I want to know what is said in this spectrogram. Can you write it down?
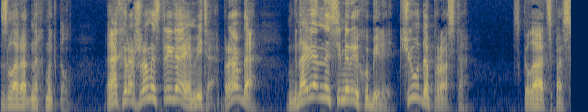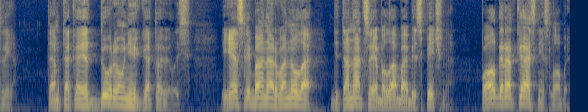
злорадно хмыкнул. «А хорошо мы стреляем, Витя, правда? Мгновенно семерых убили. Чудо просто!» Склад спасли. Там такая дура у них готовилась. Если бы она рванула, детонация была бы обеспечена. Пол городка снесло бы.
